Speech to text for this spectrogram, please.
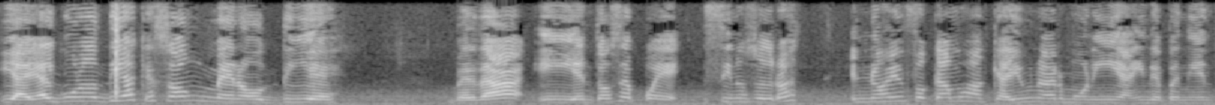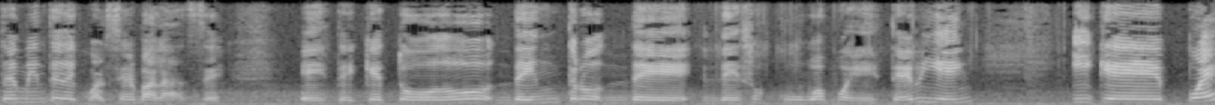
y hay algunos días que son menos 10, ¿verdad? Y entonces pues si nosotros nos enfocamos a que hay una armonía, independientemente de cuál sea el balance, este, que todo dentro de, esos cubos pues esté bien y que pues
